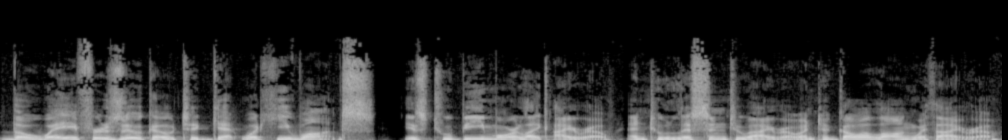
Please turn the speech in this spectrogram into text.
the way for Zuko to get what he wants is to be more like Iroh and to listen to Iroh and to go along with Iroh.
